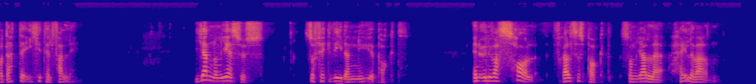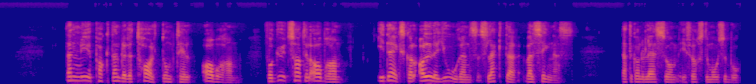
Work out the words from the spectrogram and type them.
Og dette er ikke tilfeldig. Gjennom Jesus så fikk vi den nye pakt. En universal frelsespakt som gjelder hele verden. Den nye pakt den ble det talt om til Abraham. For Gud sa til Abraham i deg skal alle jordens slekter velsignes. Dette kan du lese om i første Mosebok,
